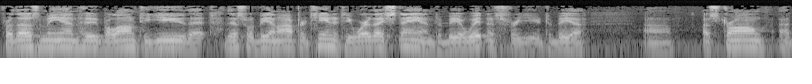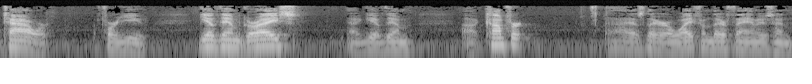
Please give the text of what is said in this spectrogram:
for those men who belong to you that this would be an opportunity where they stand to be a witness for you, to be a uh, a strong uh, tower for you. Give them grace, uh, give them comfort uh, as they're away from their families, and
